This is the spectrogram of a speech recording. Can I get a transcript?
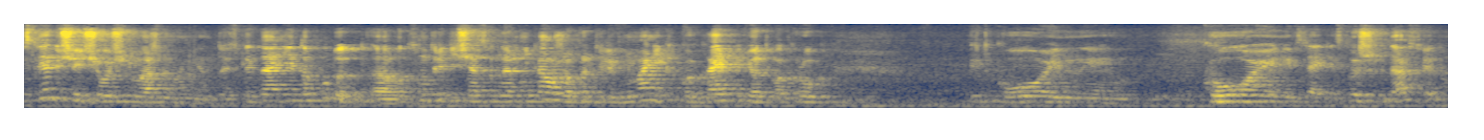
следующий еще очень важный момент. То есть, когда они это будут, э, вот смотрите, сейчас вы наверняка уже обратили внимание, какой хайп идет вокруг биткоины, коины всякие. Слышали, да, все это?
